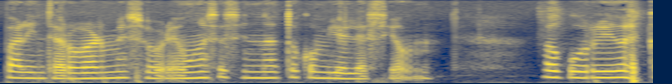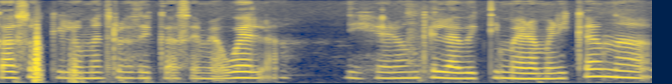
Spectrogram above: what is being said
para interrogarme sobre un asesinato con violación ocurrido a escasos kilómetros de casa de mi abuela. Dijeron que la víctima era americana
